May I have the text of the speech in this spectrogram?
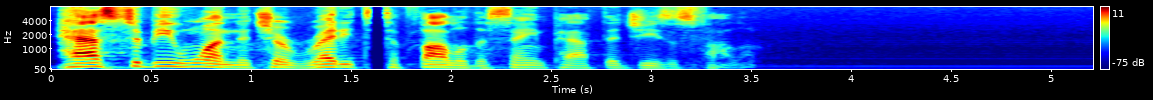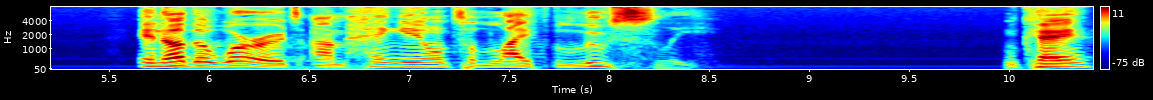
has to be one that you're ready to follow the same path that Jesus followed. In other words, I'm hanging on to life loosely. Okay?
